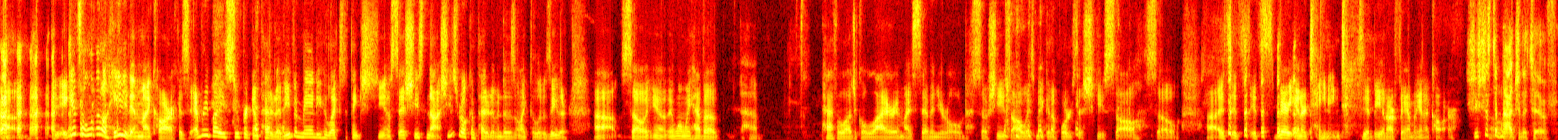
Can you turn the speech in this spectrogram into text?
um, it, gets a little heated in my car because everybody's super competitive. Even Mandy, who likes to think she, you know says she's not. She's real competitive and doesn't like to lose either. Uh, so you know, and when we have a uh, pathological liar in my seven year old. So she's always making up words that she saw. So uh, it's it's it's very entertaining to, to, be in our family in a car. She's just imaginative.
